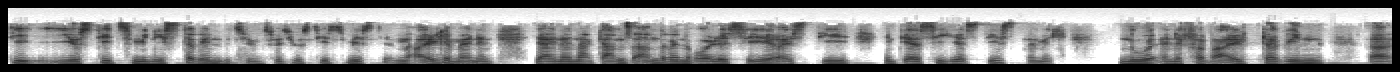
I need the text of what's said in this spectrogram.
die Justizministerin bzw. Justizminister im Allgemeinen ja in einer ganz anderen Rolle sehe als die, in der sie jetzt ist, nämlich nur eine Verwalterin äh,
